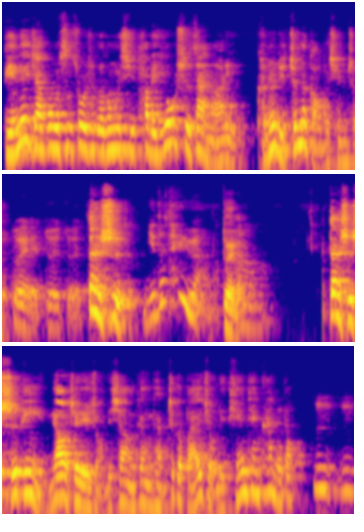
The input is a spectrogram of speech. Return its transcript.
比那家公司做这个东西，它的优势在哪里？可能你真的搞不清楚。对对对，但是离得太远了。对了嗯但是食品饮料这一种，你想想看看，这个白酒你天天看得到，嗯嗯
